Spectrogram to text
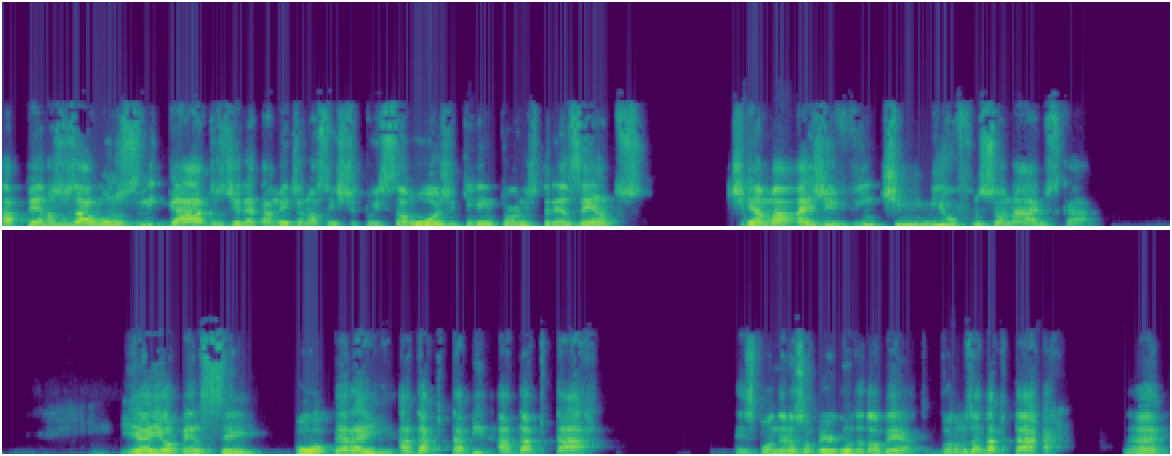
Apenas os alunos ligados diretamente à nossa instituição hoje, que é em torno de 300, tinha mais de 20 mil funcionários, cara. E aí eu pensei, pô, peraí, adaptar. Respondendo a sua pergunta, Adalberto, vamos adaptar. Né?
